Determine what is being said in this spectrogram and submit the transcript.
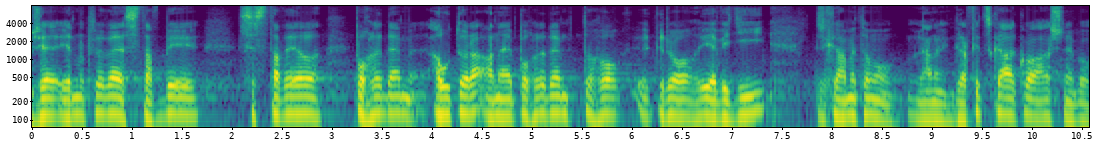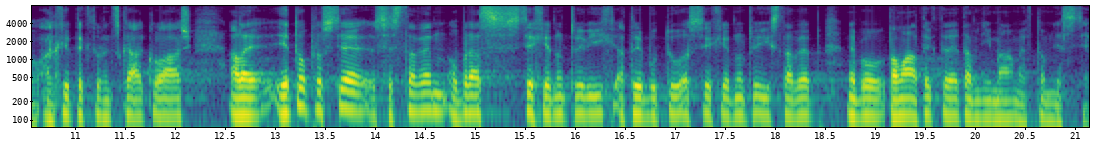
že jednotlivé stavby sestavil pohledem autora a ne pohledem toho, kdo je vidí. Říkáme tomu, já nevím, grafická koláž nebo architektonická koláž, ale je to prostě sestaven obraz z těch jednotlivých atributů a z těch jednotlivých staveb nebo památek, které tam vnímáme v tom městě.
